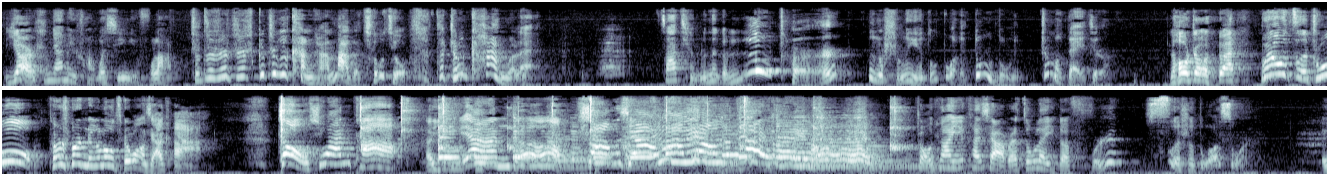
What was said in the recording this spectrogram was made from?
一二十年没穿过新衣服了，这这这这个这个看看那个瞧瞧，他正看着嘞，咋听着那个楼梯儿那个声音都多的咚咚的，这么带劲儿？老赵轩不由自主，他说：“那个楼梯往下看，赵轩他用眼着上下打量个太太。赵轩一看下边走来一个妇人，四十多岁哎，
